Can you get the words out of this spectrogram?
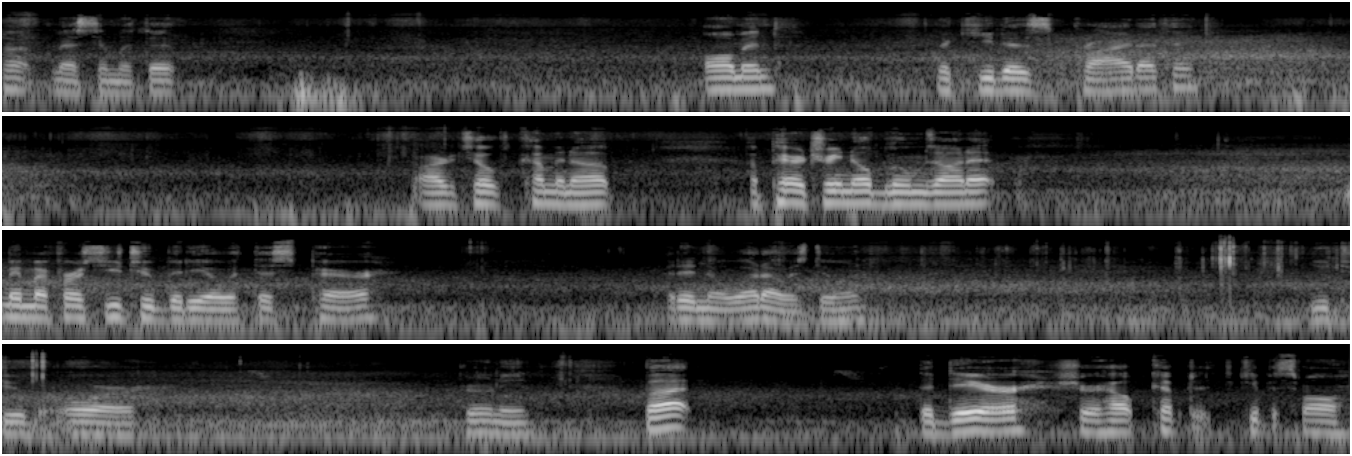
Not messing with it. Almond. Nikita's Pride, I think. Artichoke coming up. A pear tree, no blooms on it. Made my first YouTube video with this pear. I didn't know what I was doing. YouTube or pruning. But the deer sure helped kept it keep it small.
